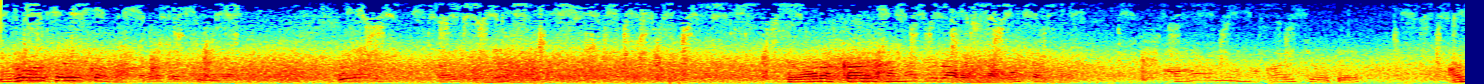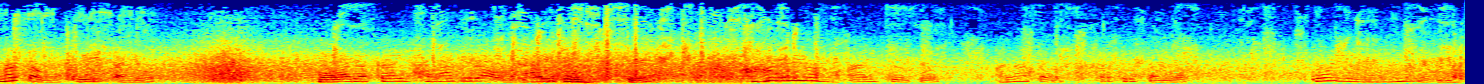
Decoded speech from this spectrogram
色鮮やかな花たちが大いに咲いてね。柔らかい花びらを直さよ母親の愛情であなたを増えたよ。柔らかい花びらを大事にして母親の愛情であなたを咲かせたよ。という意味になります。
